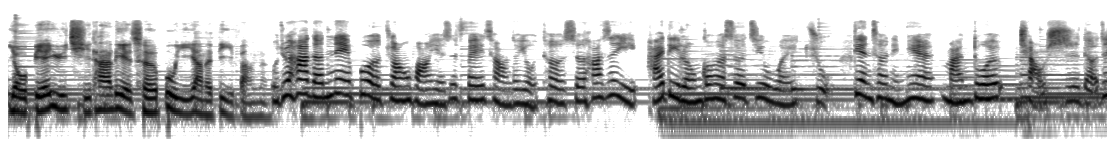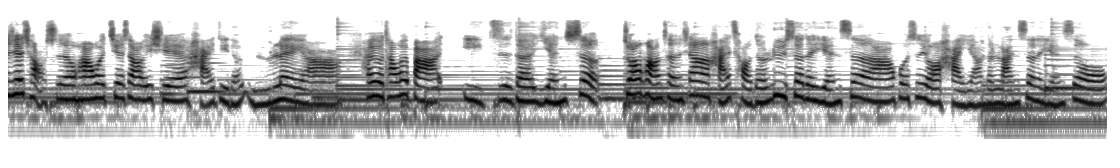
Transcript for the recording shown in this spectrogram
有别于其他列车不一样的地方呢？我觉得它的内部的装潢也是非常的有特色，它是以海底龙宫的设计为主。电车里面蛮多巧思的，这些巧思的话会介绍一些海底的鱼类啊，还有它会把椅子的颜色装潢成像海草的绿色的颜色啊，或是有海洋的蓝色的颜色哦。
